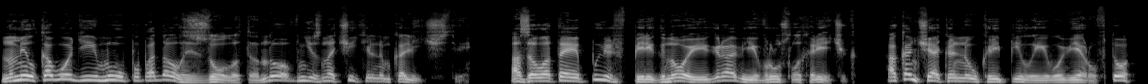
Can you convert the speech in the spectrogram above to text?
На мелководье ему попадалось золото, но в незначительном количестве, а золотая пыль в перегное и гравии в руслах речек окончательно укрепила его веру в то,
